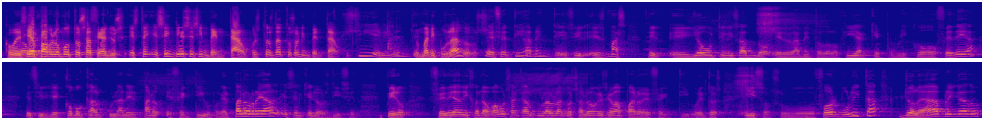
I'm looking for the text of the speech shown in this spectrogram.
Como decía Pablo Motos hace años, este, ese inglés es inventado, pues estos datos son inventados. Sí, evidentemente. Son manipulados. Efectivamente, es, decir, es más, eh, yo utilizando la metodología que publicó FEDEA, es decir, que cómo calcular el paro efectivo, porque el paro real es el que nos dicen, pero FEDEA dijo, no, vamos a calcular una cosa nueva que se llama paro efectivo. Entonces hizo su formulita, yo la he aplicado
